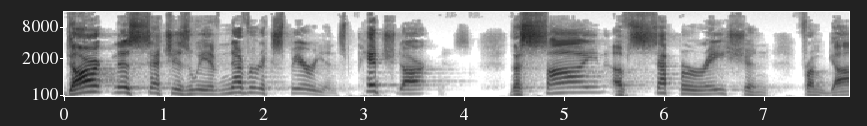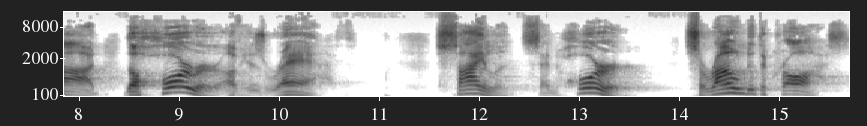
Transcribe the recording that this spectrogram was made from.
Darkness such as we have never experienced, pitch darkness, the sign of separation from God, the horror of his wrath. Silence and horror surrounded the cross.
